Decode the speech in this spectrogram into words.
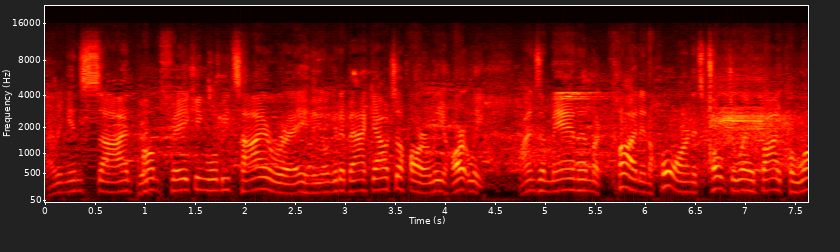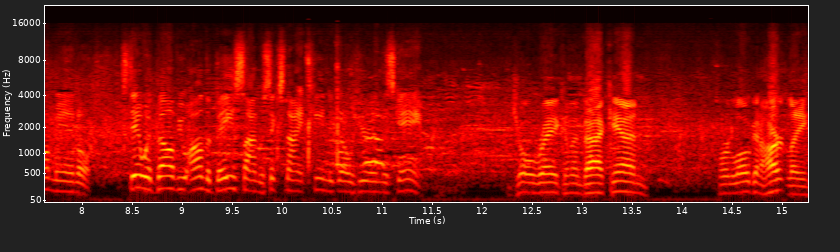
Driving inside, pump faking will be Ty Ray. He'll get it back out to Hartley. Hartley finds a man in the cut, and Horn. It's poked away by Columbia. It'll stay with Bellevue on the baseline with 6.19 to go here in this game. Joe Ray coming back in for Logan Hartley.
